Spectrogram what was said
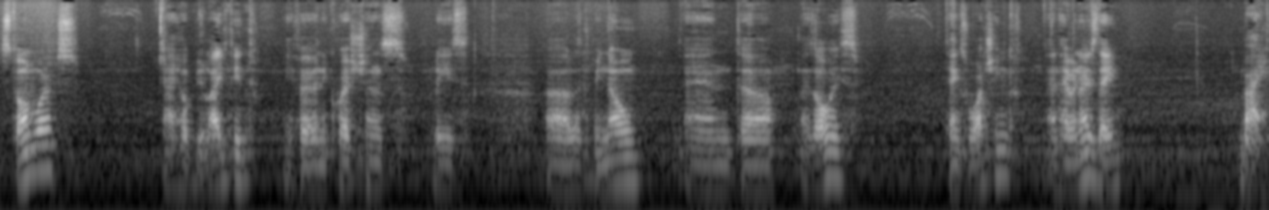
Stoneworks. I hope you liked it If you have any questions, please uh, let me know. And uh, as always, thanks for watching and have a nice day. Bye.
